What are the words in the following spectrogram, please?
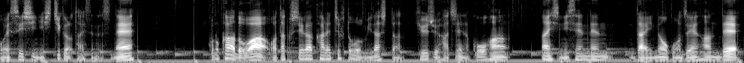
SEC 西地区の対戦ですね。このカードは私がカレッジフットボールを乱した98年の後半ないし2000年代のこの前半で、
